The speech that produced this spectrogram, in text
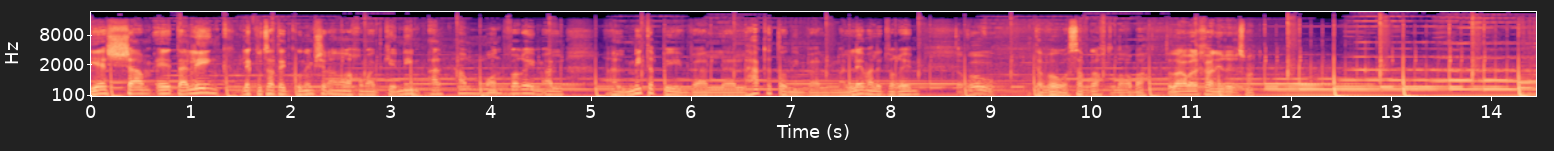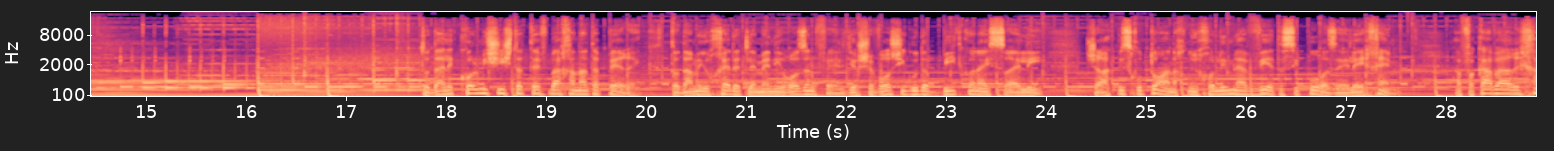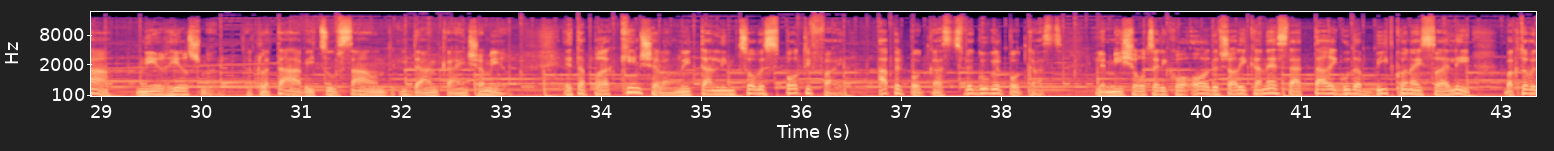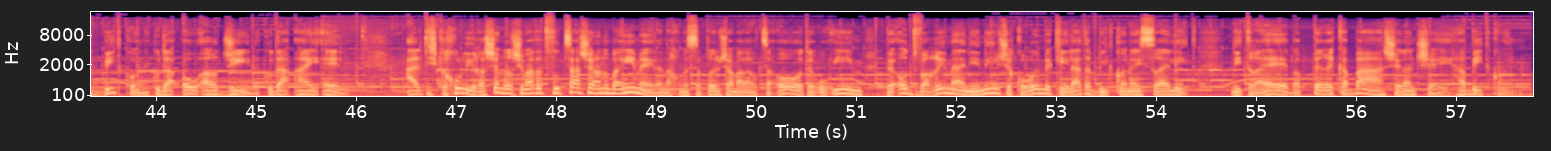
יש שם את הלינק לקבוצת העדכונים שלנו, אנחנו מעדכנים על המון דברים, על, על מיטאפים ועל על האקתונים ועל מלא מלא דברים. תבואו. תבואו, אסף גרף, תודה רבה. תודה רבה לך, ניר הירשמן. תודה לכל מי שהשתתף בהכנת הפרק. תודה מיוחדת למני רוזנפלד, יושב ראש איגוד הביטקוין הישראלי, שרק בזכותו אנחנו יכולים להביא את הסיפור הזה אליכם. הפקה ועריכה, ניר הירשמן. הקלטה ועיצוב סאונד, עידן קין שמיר. את הפרקים שלנו ניתן למצוא בספוטיפיי, אפל פודקאסט וגוגל פודקאסט. למי שרוצה לקרוא עוד אפשר להיכנס לאתר איגוד הביטקוין הישראלי בכתובת bitcoin.org.il. אל תשכחו להירשם לרשימת התפוצה שלנו באימייל, אנחנו מספרים שם על הרצאות, אירועים ועוד דברים מעניינים שקורים בקהילת הביטקוין הישראלית. נתראה בפרק הבא של אנשי הביטקוין.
